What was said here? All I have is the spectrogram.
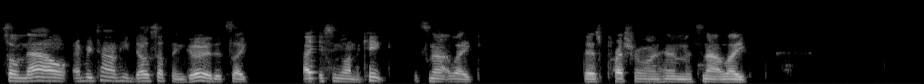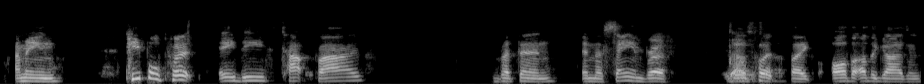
so now, every time he does something good, it's like icing on the cake. It's not like there's pressure on him. It's not like, I mean, people put AD top five, but then in the same breath, they'll put like all the other guys in,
